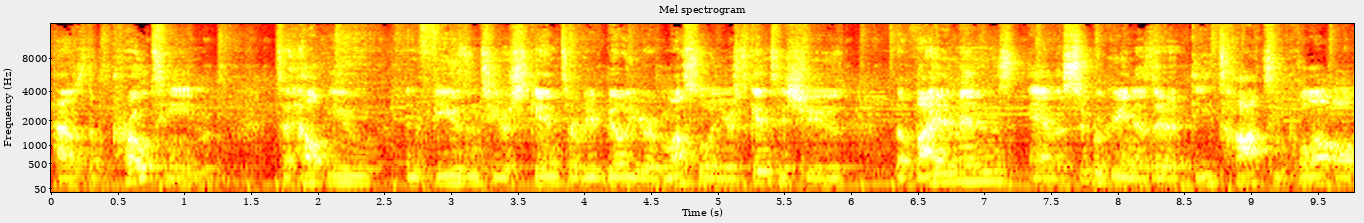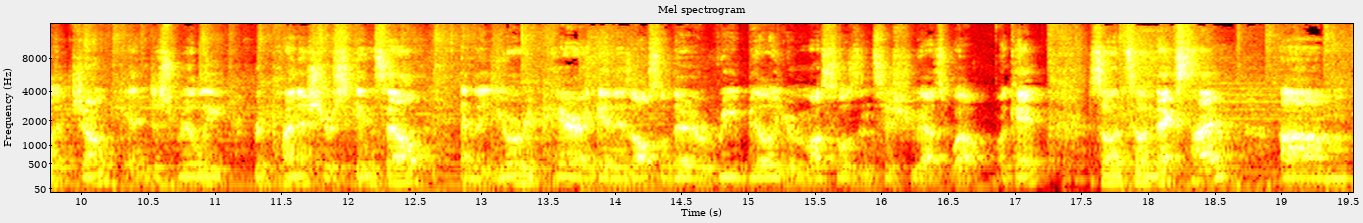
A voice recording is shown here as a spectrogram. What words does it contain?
has the protein to help you infuse into your skin to rebuild your muscle and your skin tissues the vitamins and the super green is there to detox and pull out all the junk and just really replenish your skin cell. And the Your Repair again is also there to rebuild your muscles and tissue as well. Okay, so until next time, um,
